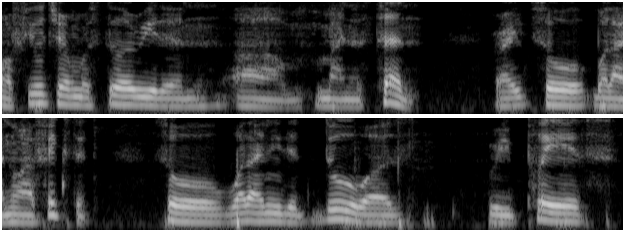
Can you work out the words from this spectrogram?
my fuel trim was still reading um, minus 10 right so but I know I fixed it so what I needed to do was replace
